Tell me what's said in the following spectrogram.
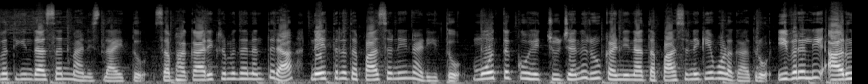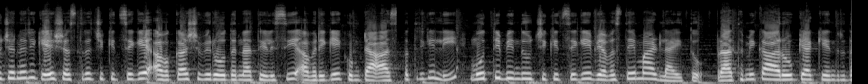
ವತಿಯಿಂದ ಸನ್ಮಾನಿಸಲಾಯಿತು. ಸಭಾ ಕಾರ್ಯಕ್ರಮದ ನಂತರ ನೇತ್ರ ತಪಾಸಣೆ ನಡೆಯಿತು. ಮೂವತ್ತಕ್ಕೂ ಹೆಚ್ಚು ಜನರು ಕಣ್ಣಿನ ತಪಾಸಣೆಗೆ ಒಳಗಾದರು. ಇವರಲ್ಲಿ ಆರು ಜನರಿಗೆ ಶಸ್ತ್ರಚಿಕಿತ್ಸೆಗೆ ಅವಕಾಶವಿರುವುದನ್ನ ತಿಳಿಸಿ ಅವರಿಗೆ ಕುಮಟಾ ಆಸ್ಪತ್ರೆಯಲ್ಲಿ ಮೂತಿಬಿಂದು ಚಿಕಿತ್ಸೆಗೆ ವ್ಯವಸ್ಥೆ ಮಾಡಲಾಯಿತು. ಪ್ರಾಥಮಿಕ ಆರೋಗ್ಯ ಕೇಂದ್ರದ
